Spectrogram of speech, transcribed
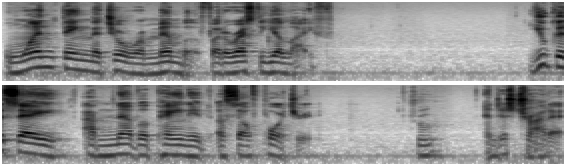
One thing that you'll remember for the rest of your life. You could say, I've never painted a self portrait. true. and just try that.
